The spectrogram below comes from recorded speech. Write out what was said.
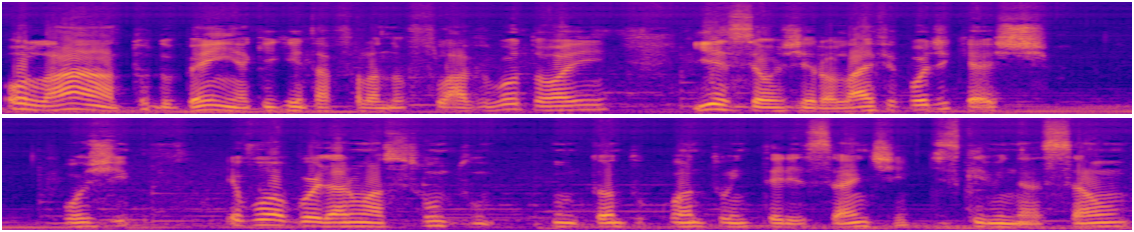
Olá, tudo bem? Aqui quem está falando é Flávio Godoy e esse é o Gerolife Podcast. Hoje eu vou abordar um assunto um tanto quanto interessante: discriminação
